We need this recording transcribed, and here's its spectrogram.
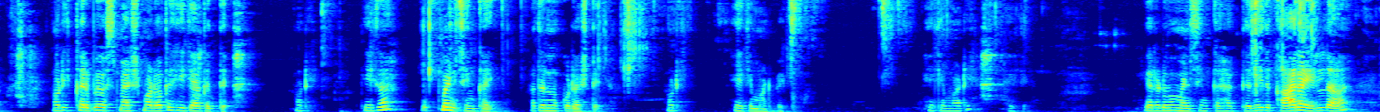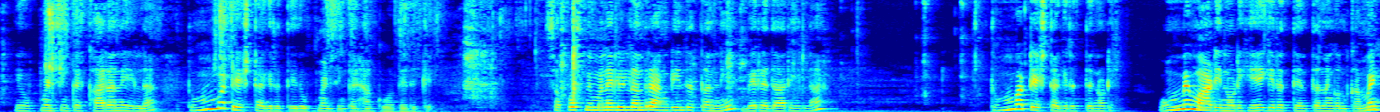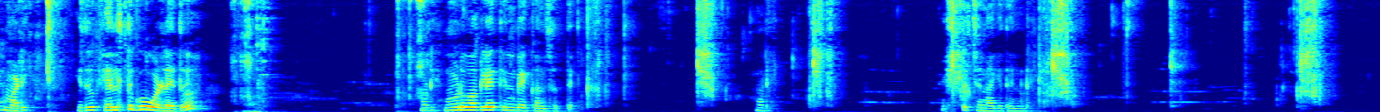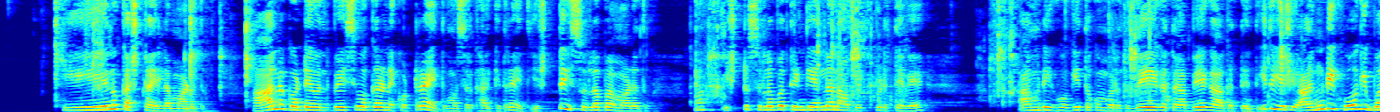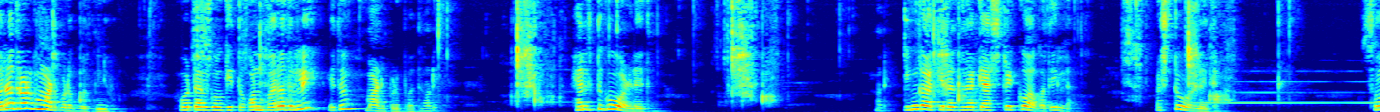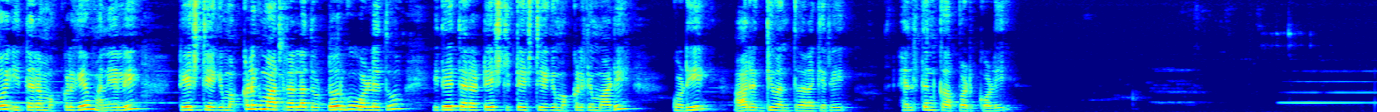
ನೋಡಿ, ಕರಿಬೇವು ಸ್ಮ್ಯಾಶ್ ಮಾಡುವಾಗ ಹೀಗೆ ಆಗುತ್ತೆ. ನೋಡಿ. ಈಗ ಉಪ್ಪು ಮೆಣಸಿನ್ಕಾಯಿ ಅದನ್ನು ಕೂಡ ಅಷ್ಟೇ. ನೋಡಿ, ಹೇಗೆ ಮಾಡಬೇಕು? ಹೀಗೆ ಮಾಡಿ? ಹೇಗೆ? ಎರಡೂ ಮೆಣಸಿನ್ಕಾಯಿ ಹಾಕ್ತೇನೆ. ಇದು ಖಾರ ಇಲ್ಲ. ಈ ಉಪ್ಪು ಮೆಣಸಿನ್ಕಾಯಿ ಖಾರನೇ ಇಲ್ಲ. ತುಂಬ ಟೇಸ್ಟ್ ಆಗಿರುತ್ತೆ ಇದು ಉಪ್ಪು ಮೆಣಸಿನ್ಕಾಯಿ ಹಾಕುವಾಗ ಇದಕ್ಕೆ. ಸಪೋಸ್ ನಿಮ್ಮ ಮನೇಲಿ ಇಲ್ಲ ಅಂದರೆ ಅಂಗಡಿಯಿಂದ ತನ್ನಿ, ಬೇರೆ ದಾರಿ ಇಲ್ಲ. ತುಂಬ ಟೇಸ್ಟ್ ಆಗಿರುತ್ತೆ ನೋಡಿ. ಒಮ್ಮೆ ಮಾಡಿ ನೋಡಿ ಹೇಗಿರುತ್ತೆ ಅಂತ ನನಗೊಂದು ಕಮೆಂಟ್ ಮಾಡಿ. ಇದು ಹೆಲ್ತ್ಗೂ ಒಳ್ಳೆಯದು ನೋಡಿ, ನೋಡುವಾಗಲೇ ತಿನ್ಬೇಕು ಅನಿಸುತ್ತೆ ನೋಡಿ. ಎಷ್ಟು ಚೆನ್ನಾಗಿದೆ ನೋಡಿ. ಏನು ಕಷ್ಟ ಇಲ್ಲ ಮಾಡೋದು. ಆಲೂಗಡ್ಡೆ ಒಂದು ಬೇಯಿಸಿ ಒಗ್ಗರಣೆ ಕೊಟ್ಟರೆ ಆಯಿತು, ಮೊಸರಿಗೆ ಹಾಕಿದರೆ ಆಯಿತು. ಎಷ್ಟು ಸುಲಭ ಮಾಡೋದು. ಹಾಂ, ಇಷ್ಟು ಸುಲಭ ತಿಂಡಿ ಎಲ್ಲ ನಾವು ಬಿಟ್ಬಿಡ್ತೇವೆ. ಅಂಗಡಿಗೆ ಹೋಗಿ ತೊಗೊಂಬರೋದು, ಬೇಗ ತ, ಬೇಗ ಆಗುತ್ತೆ ಅಂತ. ಇದು ಎಷ್ಟು, ಅಂಗಡಿಗೆ ಹೋಗಿ ಬರೋದ್ರೊಳಗೆ ಮಾಡಿಬಿಡ್ಬೋದು ನೀವು. ಹೋಟೆಲ್ಗೆ ಹೋಗಿ ತೊಗೊಂಡು ಬರೋದ್ರಲ್ಲಿ ಇದು ಮಾಡಿಬಿಡ್ಬೋದು. ನೋಡಿ. ಹೆಲ್ತ್ಗೂ ಒಳ್ಳೆಯದು ನೋಡಿ, ಹಿಂಗೆ ಹಾಕಿರೋದ್ರಿಂದ ಗ್ಯಾಸ್ಟ್ರಿಕ್ಕೂ ಆಗೋದಿಲ್ಲ. ಅಷ್ಟು ಒಳ್ಳೆಯದು ಸೊ ಈ ಥರ ಮಕ್ಕಳಿಗೆ ಮನೆಯಲ್ಲಿ ಟೇಸ್ಟಿಯಾಗಿ, ಮಕ್ಕಳಿಗೆ ಮಾತ್ರ ಅಲ್ಲ, ದೊಡ್ಡವ್ರಿಗೂ ಒಳ್ಳೆಯದು ಇದೇ ಥರ ಟೇಸ್ಟಿ ಟೇಸ್ಟಿಯಾಗಿ ಮಕ್ಕಳಿಗೆ ಮಾಡಿ ಕೊಡಿ. ಆರೋಗ್ಯವಂತರಾಗಿರಿ. ಹೆಲ್ತನ್ನು ಕಾಪಾಡ್ಕೊಳ್ಳಿ.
